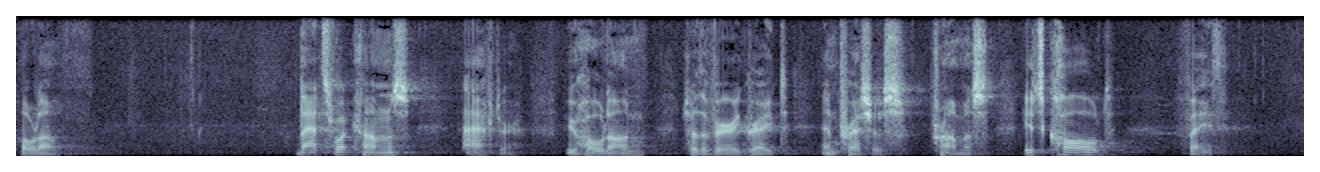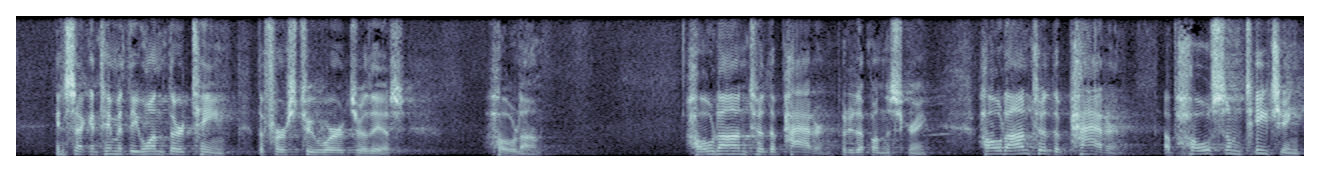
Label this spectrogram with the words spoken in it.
Hold on. That's what comes after. You hold on to the very great and precious promise. It's called faith. In 2 Timothy 1:13, the first two words are this: hold on. Hold on to the pattern. Put it up on the screen. Hold on to the pattern of wholesome teaching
